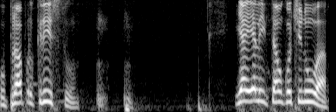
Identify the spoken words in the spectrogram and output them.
o próprio Cristo. E aí ele então continua:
